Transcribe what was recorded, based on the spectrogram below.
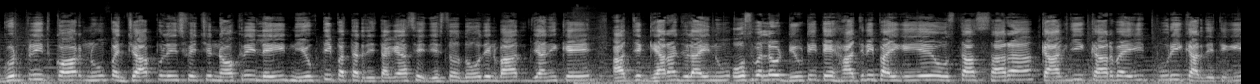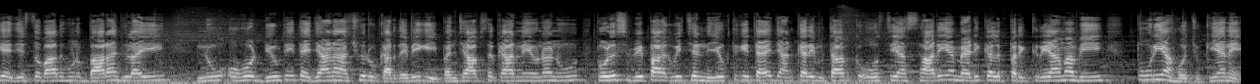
ਗੁਰਪ੍ਰੀਤ ਕੌਰ ਨੂੰ ਪੰਜਾਬ ਪੁਲਿਸ ਵਿੱਚ ਨੌਕਰੀ ਲਈ ਨਿਯੁਕਤੀ ਪੱਤਰ ਦਿੱਤਾ ਗਿਆ ਸੀ, ਜਿਸ ਤੋਂ 2 ਦਿਨ ਬਾਅਦ ਯਾਨੀ ਕਿ ਅੱਜ 11 ਜੁਲਾਈ ਨੂੰ ਉਸ ਵੱਲੋਂ ਡਿਊਟੀ ਤੇ ਹਾਜ਼ਰੀ ਪਾਈ ਗਈ ਹੈ, ਉਸ ਦਾ ਸਾਰਾ ਕਾਗਜ਼ੀ ਕਾਰਵਾਈ ਪੂਰੀ ਕਰ ਦਿੱਤੀ ਗਈ ਹੈ, ਜਿਸ ਤੋਂ ਬਾਅਦ ਹੁਣ 12 ਜੁਲਾਈ ਨੂੰ ਉਹ ਡਿਊਟੀ ਤੇ ਜਾਣਾ ਸ਼ੁਰੂ ਕਰ ਦੇਵੇਗੀ। ਪੰਜਾਬ ਸਰਕਾਰ ਨੇ ਉਹਨਾਂ ਨੂੰ ਪੁਲਿਸ ਵਿਭਾਗ ਵਿੱਚ ਨਿਯੁਕਤ ਕੀਤਾ ਹੈ। ਜਾਣਕਾਰੀ ਮੁਤਾਬਕ ਉਸ ਦੀਆਂ ਸਾਰੀਆਂ ਮੈਡੀਕਲ ਪ੍ਰਕਿਰਿਆਵਾਂ ਵੀ ਪੂਰੀਆਂ ਹੋ ਚੁੱਕੀਆਂ ਨੇ।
